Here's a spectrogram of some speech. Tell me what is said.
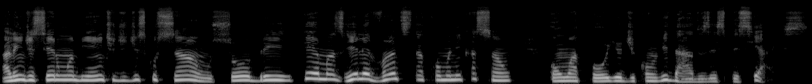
além de ser um ambiente de discussão sobre temas relevantes da comunicação, com o apoio de convidados especiais.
